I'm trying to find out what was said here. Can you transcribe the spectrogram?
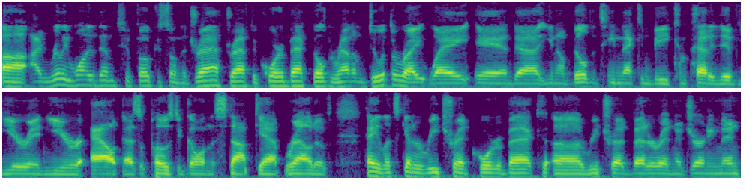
Uh, I really wanted them to focus on the draft, draft a quarterback, build around him, do it the right way, and uh, you know build a team that can be competitive year in year out, as opposed to going the stopgap route of hey, let's get a retread quarterback, uh, retread veteran, a journeyman,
